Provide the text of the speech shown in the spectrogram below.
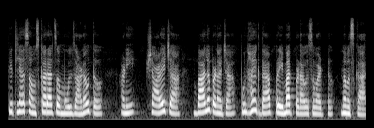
तिथल्या संस्काराचं मूल जाणवतं आणि शाळेच्या बालपणाच्या पुन्हा एकदा प्रेमात पडावंसं वाटतं. नमस्कार.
